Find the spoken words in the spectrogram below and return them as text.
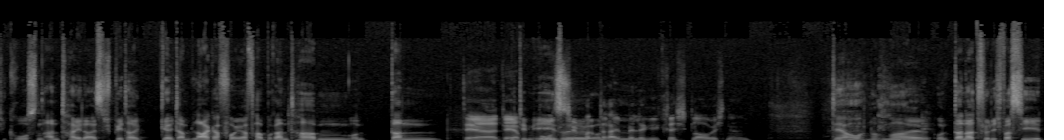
die großen Anteile, als sie später Geld am Lagerfeuer verbrannt haben und dann Der, der Mit dem Esel hat und- drei Mille gekriegt, glaube ich, ne? der auch nochmal. Und dann natürlich, was sie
